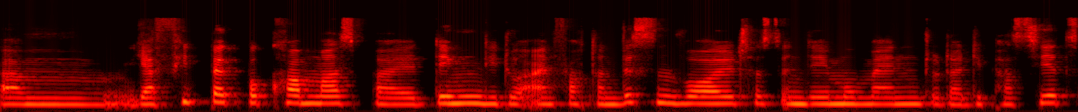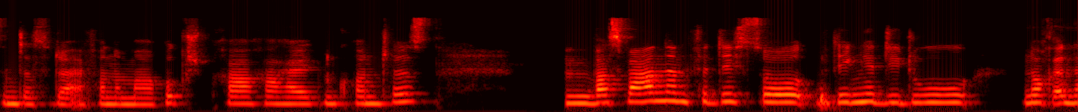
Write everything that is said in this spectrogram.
ähm, ja Feedback bekommen hast bei Dingen, die du einfach dann wissen wolltest in dem Moment oder die passiert sind, dass du da einfach nochmal Rücksprache halten konntest. Ähm, was waren dann für dich so Dinge, die du noch in,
